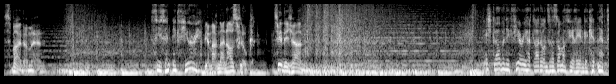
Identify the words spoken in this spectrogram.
Spider-Man. Sie sind Nick Fury. Wir machen einen Ausflug. Zieh dich an. Ich glaube, Nick Fury hat gerade unsere Sommerferien gekidnappt.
